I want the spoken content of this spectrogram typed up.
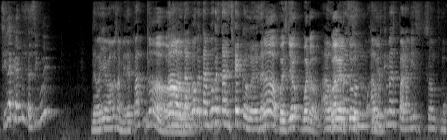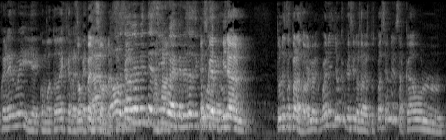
¿sí la cantas así, güey? ¿De oye, vamos a mi depa? No. No, tampoco, tampoco es tan seco, güey, o sea... No, pues yo, bueno, A a últimas, ver tú. son- a sí. últimas para mí son mujeres, güey, y eh, como todo hay que Son respetar. personas. No, o sea, obviamente sí, güey, pero es así como... Es que, de- mira, tú no estás para saberlo. Bueno, yo creo que sí lo sabes. Tus pasiones acá un...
